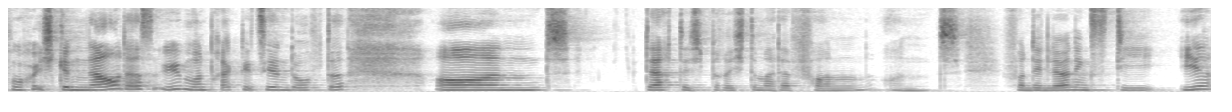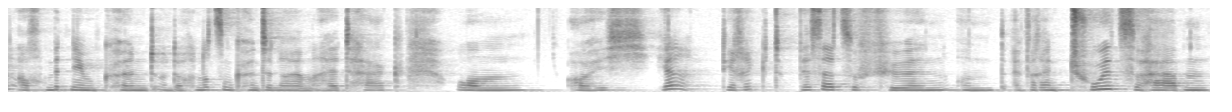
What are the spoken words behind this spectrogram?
wo ich genau das üben und praktizieren durfte. Und dachte, ich berichte mal davon und von den Learnings, die ihr auch mitnehmen könnt und auch nutzen könnt in eurem Alltag, um euch ja direkt besser zu fühlen und einfach ein Tool zu haben,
